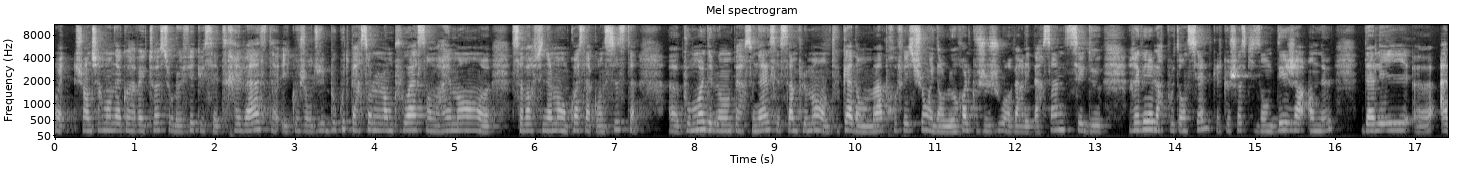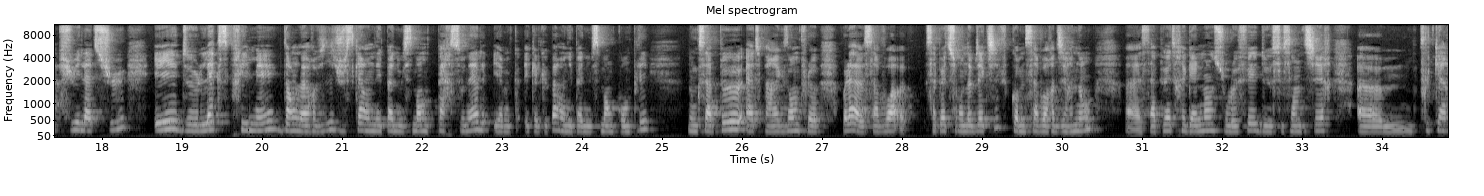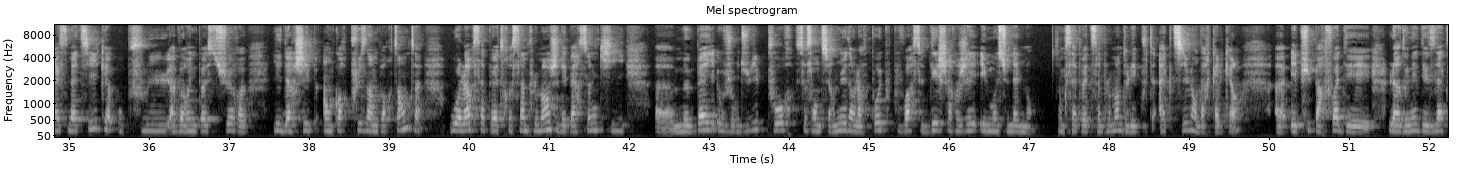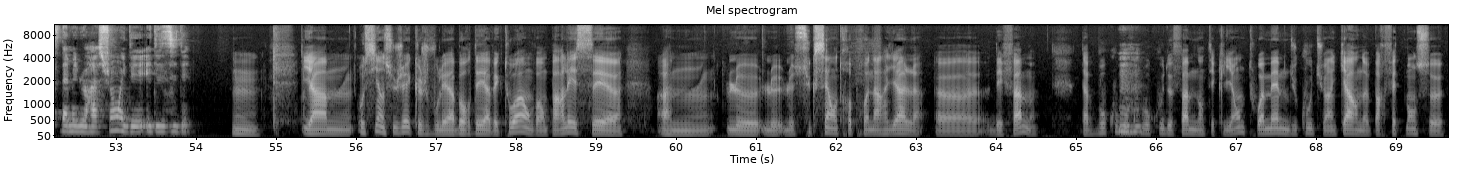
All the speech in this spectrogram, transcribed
Oui, je suis entièrement d'accord avec toi sur le fait que c'est très vaste et qu'aujourd'hui beaucoup de personnes l'emploient sans vraiment euh, savoir finalement en quoi ça consiste. Euh, pour moi, le développement personnel, c'est simplement, en tout cas dans ma profession et dans le rôle que je joue envers les personnes, c'est de révéler leur potentiel, quelque chose qu'ils ont déjà en eux, d'aller euh, appuyer là-dessus et de l'exprimer dans leur vie jusqu'à un épanouissement personnel et, et quelque part un épanouissement complet. Donc ça peut être par exemple, voilà, savoir ça peut être sur un objectif comme savoir dire non. Euh, ça peut être également sur le fait de se sentir euh, plus charismatique ou plus avoir une posture leadership encore plus importante. Ou alors ça peut être simplement j'ai des personnes qui euh, me payent aujourd'hui pour se sentir mieux dans leur peau et pour pouvoir se décharger émotionnellement. Donc ça peut être simplement de l'écoute active envers quelqu'un et puis parfois des, leur donner des axes d'amélioration et des, et des idées. Hmm. Il y a hum, aussi un sujet que je voulais aborder avec toi, on va en parler, c'est euh, le, succès entrepreneurial euh, des femmes. Tu as beaucoup, beaucoup, mmh beaucoup de femmes dans tes clientes. Toi-même, du coup, tu incarnes parfaitement ce,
